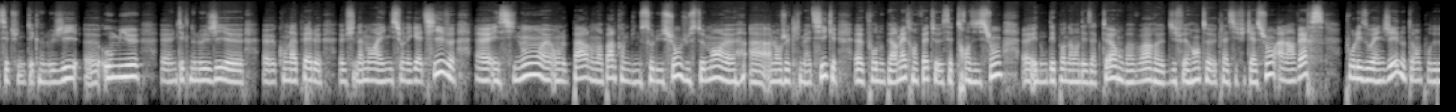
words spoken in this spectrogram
c'est une technologie, au mieux, une technologie qu'on appelle finalement à émission négative, et sinon, on le parle, on en parle comme d'une solution justement à, à l'enjeu climatique pour nous permettre en fait cette transition. et donc, dépendamment des acteurs, on va voir différentes classifications. À l'inverse, pour les ONG, notamment pour de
